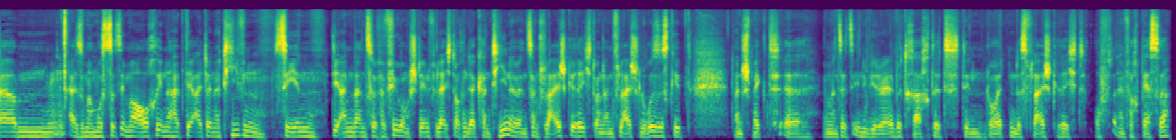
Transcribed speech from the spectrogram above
Ähm, also man muss das immer auch innerhalb der Alternativen sehen, die einem dann zur Verfügung stehen. Vielleicht auch in der Kantine, wenn es ein Fleischgericht und ein Fleischloses gibt, dann schmeckt, äh, wenn man es jetzt individuell betrachtet, den Leuten das Fleischgericht oft einfach besser.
